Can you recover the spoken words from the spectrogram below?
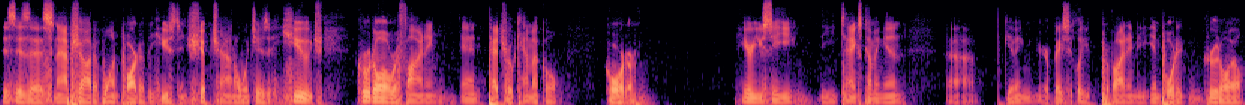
This is a snapshot of one part of the Houston Ship Channel, which is a huge crude oil refining and petrochemical corridor. Here you see the tanks coming in, uh, giving or basically providing the imported crude oil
